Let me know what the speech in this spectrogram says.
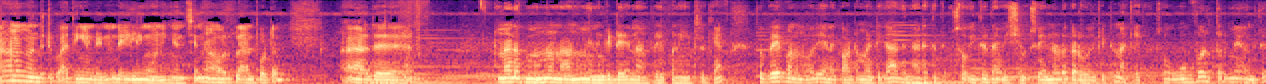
நானும் வந்துட்டு பார்த்தீங்க அப்படின்னா டெய்லி மார்னிங் இருந்துச்சு நான் ஒரு பிளான் போட்டு அது நடக்கணும்னு நானும் என்கிட்டே நான் ப்ரே பண்ணிகிட்டு இருக்கேன் ஸோ ப்ரே பண்ணும்போது எனக்கு ஆட்டோமேட்டிக்காக அது நடக்குது. ஸோ இதுதான் விஷயம். ஸோ என்னோட கடவுள்கிட்ட நான் கேட்குறேன். ஸோ ஒவ்வொருத்தருமே வந்து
